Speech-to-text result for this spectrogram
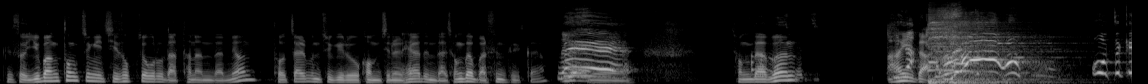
그래서 유방 통증이 지속적으로 나타난다면 더 짧은 주기로 검진을 해야 된다. 정답 말씀드릴까요? 네. 정답은 아니다. 어떡해.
